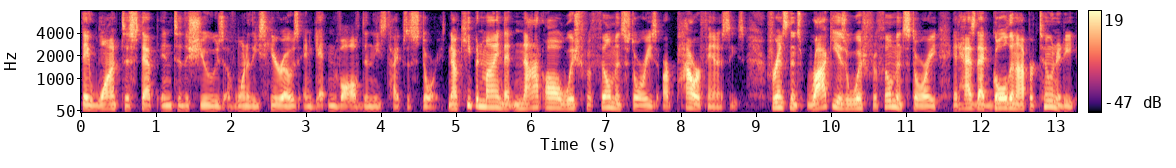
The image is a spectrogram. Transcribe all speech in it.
they want to step into the shoes of one of these heroes and get involved in these types of stories. Now keep in mind that not all wish fulfillment stories are power fantasies. For instance, Rocky is a wish fulfillment story. It has that golden opportunity,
